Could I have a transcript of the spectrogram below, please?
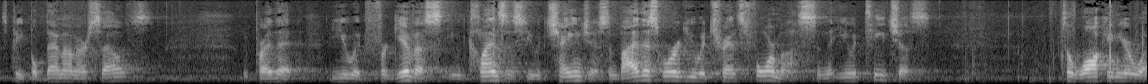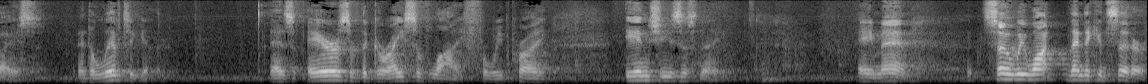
as people bent on ourselves. We pray that you would forgive us, you would cleanse us, you would change us, and by this word you would transform us, and that you would teach us to walk in your ways and to live together as heirs of the grace of life. For we pray in Jesus' name. Amen. So we want then to consider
